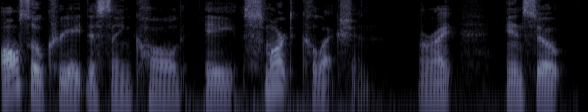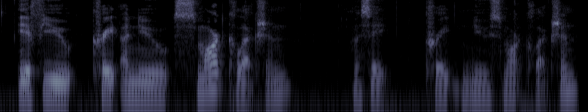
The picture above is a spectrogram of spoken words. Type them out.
also create this thing called a smart collection. All right. And so if you create a new smart collection, I'm going to say create new smart collection.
